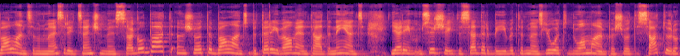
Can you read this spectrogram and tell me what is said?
balansam, un mēs arī cenšamies saglabāt uh, šo balansu, bet arī vēl viena tāda nianse, ja arī mums ir šī sadarbība, tad mēs ļoti domājam par šo saturu,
